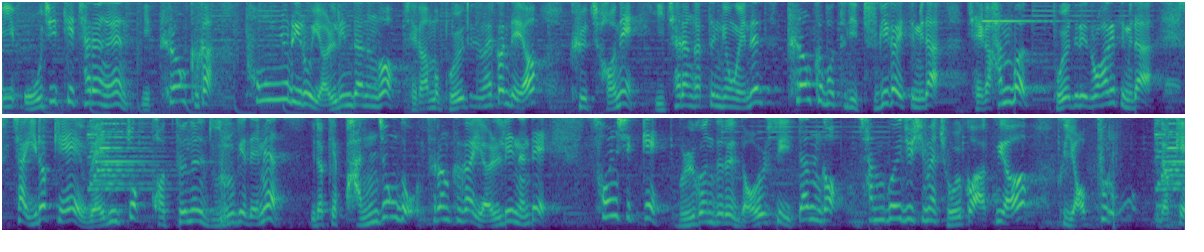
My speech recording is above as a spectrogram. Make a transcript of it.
이 OGT 차량은 이 트렁크가 통유리로 열린다는 거 제가 한번 보여드리도록 할 건데요. 그 전에 이 차량 같은 경우에는 트렁크 버튼이 두 개가 있습니다. 제가 한번 보여드리도록 하겠습니다. 자, 이렇게 왼쪽 버튼을 누르게 되면 이렇게 반 정도 트렁크가 열리는데 손쉽게 물건들을 넣을 수 있다는 거 참고해 주시면 좋을 것 같고요. 그 옆으로 이렇게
